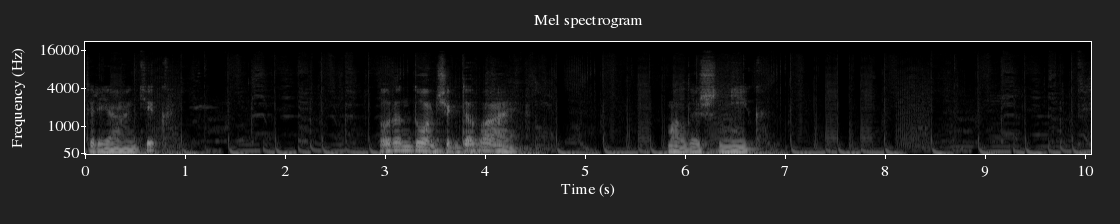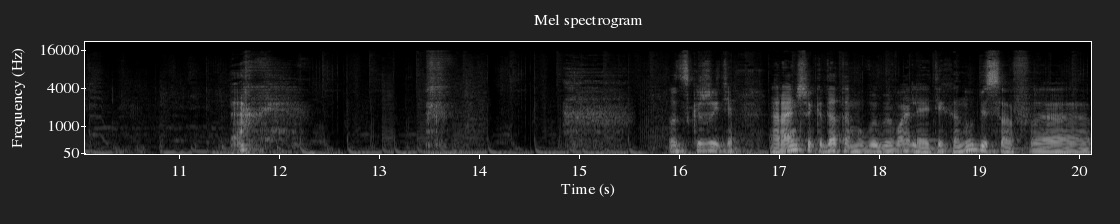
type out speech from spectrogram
Триантик. Ну, рандомчик, давай. Малыш Ник. Вот скажите, а раньше, когда там мы выбивали этих анубисов, э,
